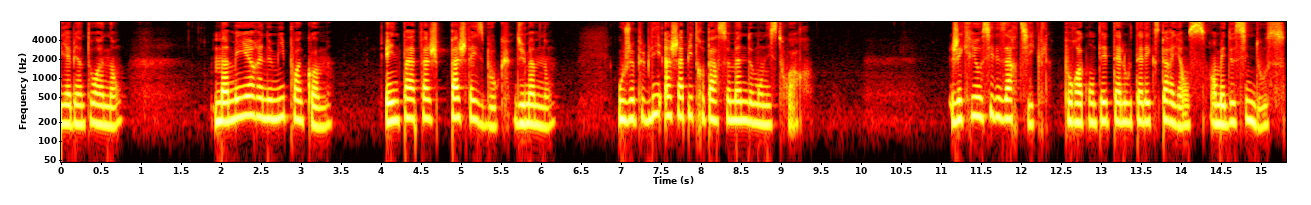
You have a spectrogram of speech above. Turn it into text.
y a bientôt un an, ma meilleure ennemie.com et une page, Facebook du même nom, où je publie un chapitre par semaine de mon histoire. J'écris aussi des articles pour raconter telle ou telle expérience en médecine douce,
